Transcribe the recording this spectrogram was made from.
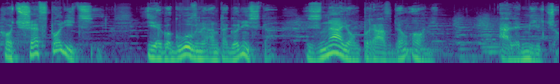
Choć szef policji i jego główny antagonista znają prawdę o nim, ale milczą.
